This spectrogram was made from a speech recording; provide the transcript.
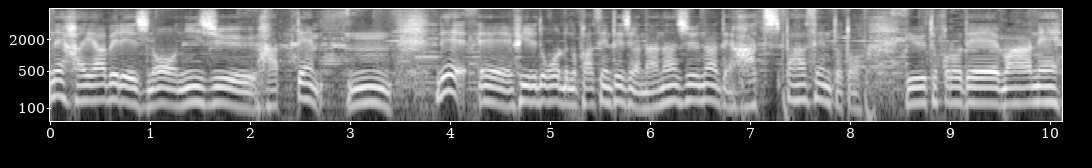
ね、ハイアベレージの28点、うん、で、えー、フィールドゴールのパーセンテージが77.8%というところでまあね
